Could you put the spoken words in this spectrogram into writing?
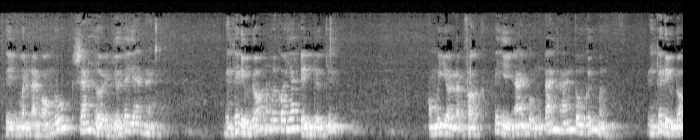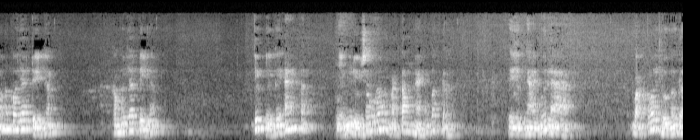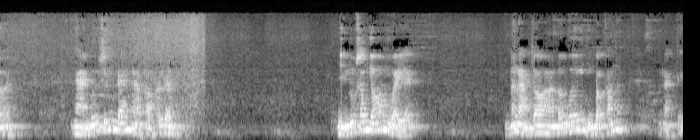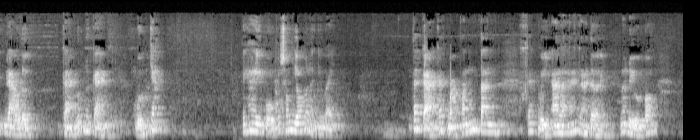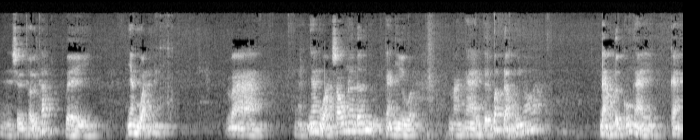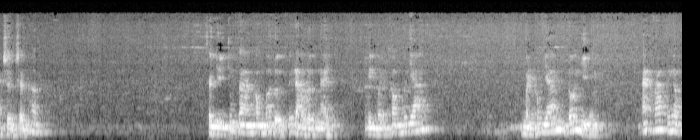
thì mình là ngọn đuốc sáng ngời giữa thế gian này. Thì cái điều đó nó mới có giá trị được chứ. Còn bây giờ là phật, cái gì ai cũng tán thán tôn kính mình, thì cái điều đó nó có giá trị không? Không có giá trị lắm. Trước những cái ác đó những điều xấu đó mà tâm hàng bất đồng thì ngài mới là bậc tối thượng ở đời. Ngài mới xứng đáng là phật ở đời. Những lúc sóng gió như vậy nó làm cho đối với những bậc thánh đó, là cái đạo lực càng lúc nó càng vững chắc. Cái hay của cái sóng gió là như vậy tất cả các bậc thánh tăng, các vị a la hán ra đời, nó đều có ờ, sự thử thách về nhân quả này. Và ờ, nhân quả xấu nó đến càng nhiều mà ngài tự bất động với nó, đạo lực của ngài càng sừng sững hơn. Sở dĩ chúng ta không có được cái đạo lực này vì mình không có dám mình không dám đối diện ác pháp, phải không?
